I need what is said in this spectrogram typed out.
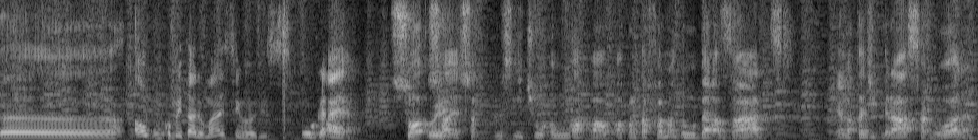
Ah, algum comentário mais, senhores? Ô, Gaia, só, Oi. só, é só o seguinte, a, a- a plataforma do Belas Artes, ela tá de graça agora,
